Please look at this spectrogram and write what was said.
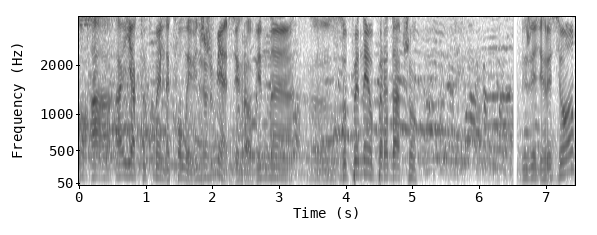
Ну, а, а як тут Мельник фолив? Він же ж м'яч зіграв. Він е, е, зупинив передачу. Біжить Грисьо.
